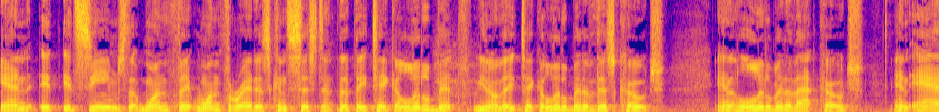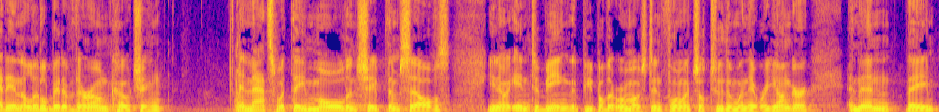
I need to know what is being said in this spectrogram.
And it, it seems that one th- one thread is consistent that they take a little bit, you know, they take a little bit of this coach and a little bit of that coach and add in a little bit of their own coaching. And that's what they mold and shape themselves, you know, into being the people that were most influential to them when they were younger, and then they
